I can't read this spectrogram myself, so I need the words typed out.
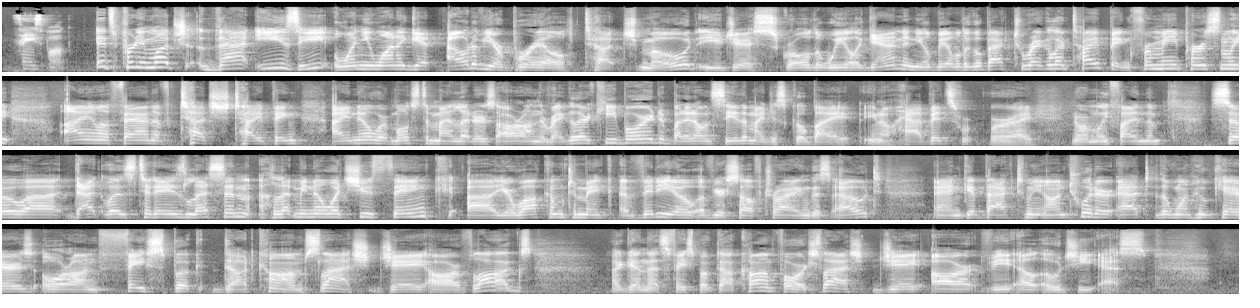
Facebook. It's pretty much that easy. When you want to get out of your Braille touch mode, you just scroll the wheel again and you'll be able to go back to regular typing. For me personally, I am a fan of touch typing. I know where most of my letters are on the regular keyboard, but I don't see them. I just go by, you know, habits where I normally find them. So uh, that was today's lesson. Let me know what you think. Uh, you're welcome to make a video of yourself trying this out and get back to me on Twitter at the one who cares or on facebook.com slash jrvlogs. Again, that's facebook.com forward slash jrvlogs.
